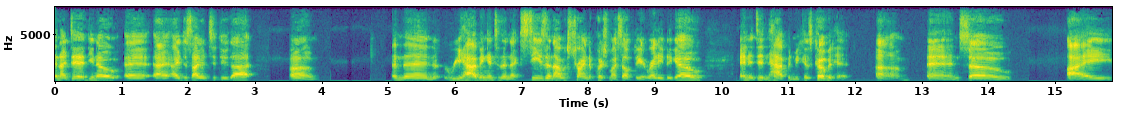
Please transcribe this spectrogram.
and I did, you know, I, I decided to do that. Um, and then rehabbing into the next season, I was trying to push myself to get ready to go, and it didn't happen because COVID hit. Um, and so I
